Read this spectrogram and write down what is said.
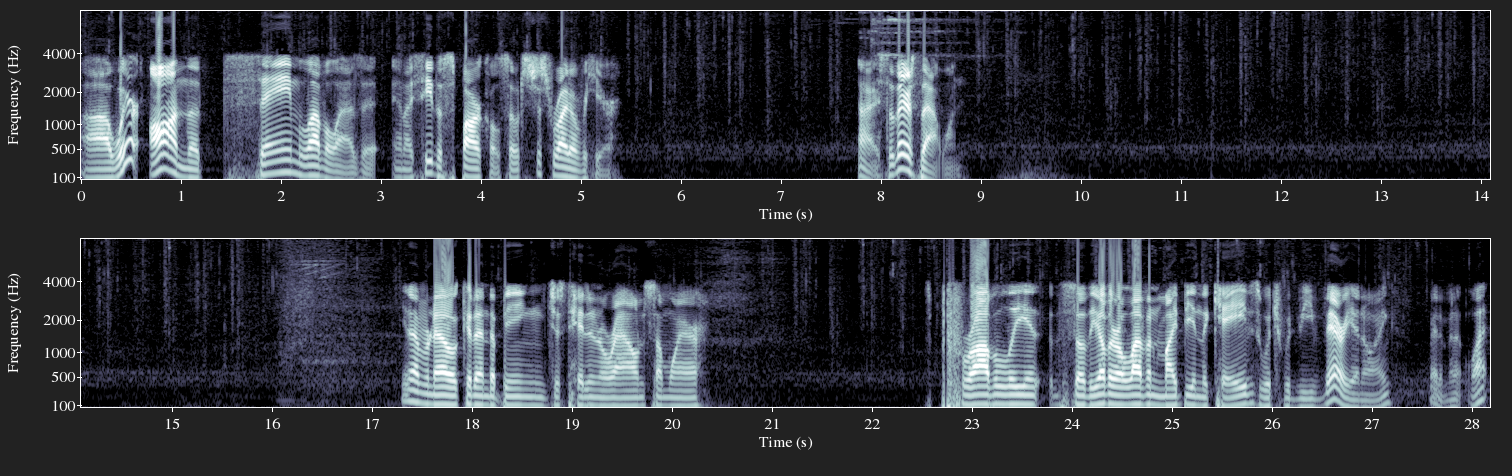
Uh, we're on the same level as it, and I see the sparkle, so it's just right over here. Alright, so there's that one. You never know, it could end up being just hidden around somewhere. It's probably, so the other 11 might be in the caves, which would be very annoying. Wait a minute, what?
